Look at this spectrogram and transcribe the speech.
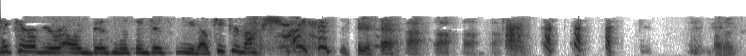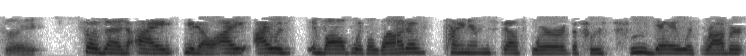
take care of your own business and just you know keep your mouth shut. yeah. oh, that's great. so then I, you know, I I was involved with a lot of pioneering stuff where the first food day with Robert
